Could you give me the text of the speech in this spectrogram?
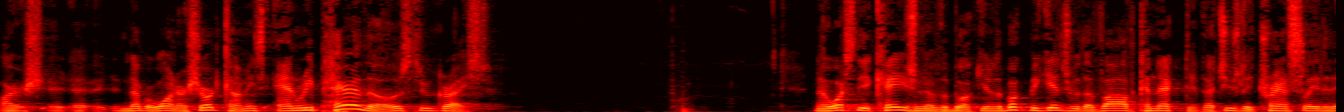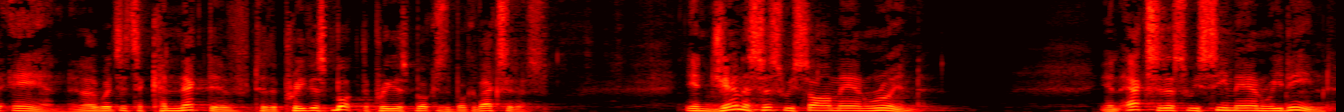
our, uh, uh number one, our shortcomings, and repair those through Christ. Now, what's the occasion of the book? You know, the book begins with a vav connective. That's usually translated and. In other words, it's a connective to the previous book. The previous book is the book of Exodus. In Genesis, we saw man ruined. In Exodus, we see man redeemed.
